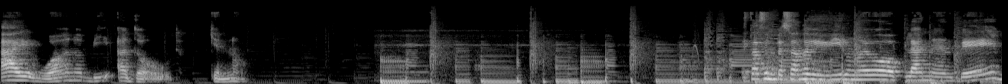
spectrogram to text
I Wanna Be Adored. ¿Quién no? Estás empezando a vivir un nuevo plan de,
